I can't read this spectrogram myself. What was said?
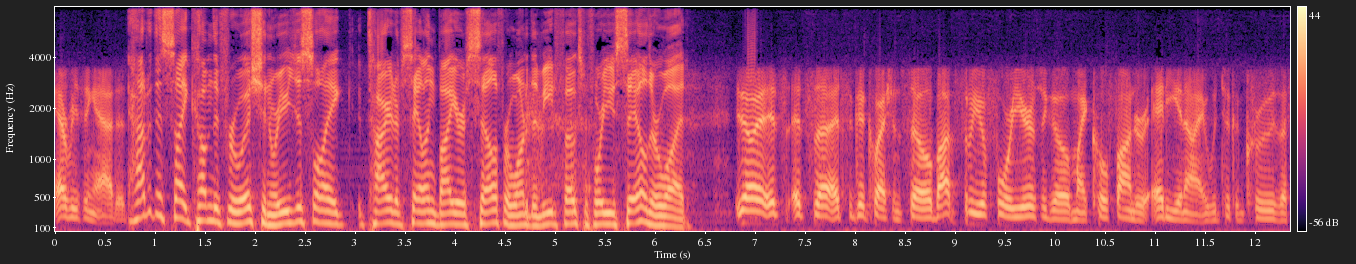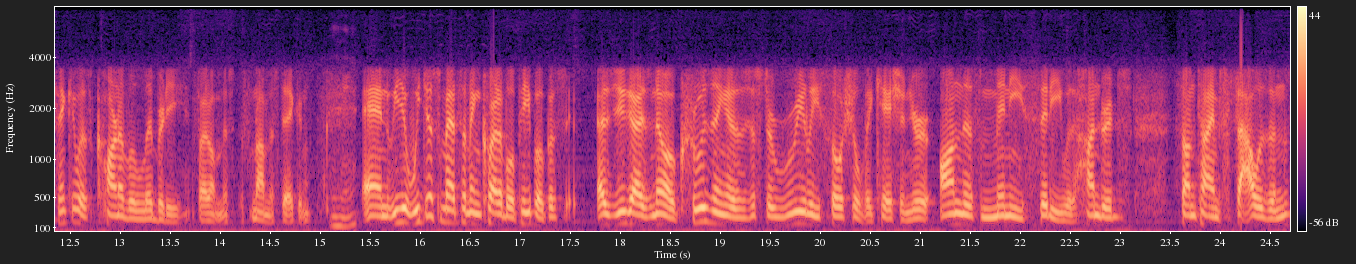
everything added. How did this site come to fruition? Were you just like tired of sailing by yourself, or wanted to meet folks before you sailed, or what? You know, it's it's uh, it's a good question. So about three or four years ago, my co-founder Eddie and I we took a cruise. I think it was Carnival Liberty, if I don't mis- if I'm not mistaken. Mm-hmm. And we we just met some incredible people because, as you guys know, cruising is just a really social vacation. You're on this mini city with hundreds, sometimes thousands,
